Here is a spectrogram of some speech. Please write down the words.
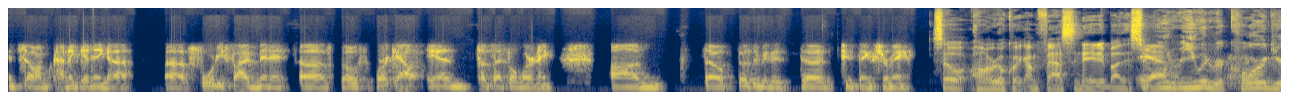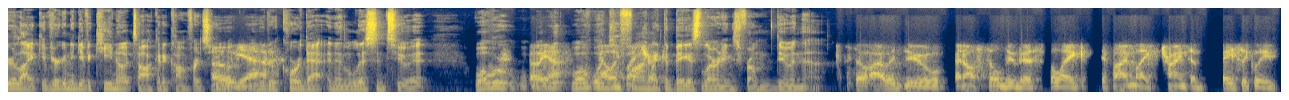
and so I'm kind of getting a, a 45 minutes of both workout and some type of learning. Um, so those would be the, the two things for me. So, hold on real quick. I'm fascinated by this. So yeah. you, would, you would record your like if you're going to give a keynote talk at a conference. You oh would, yeah. You would record that and then listen to it. What were? Oh yeah. What, what did you find like the biggest learnings from doing that? So I would do, and I'll still do this, but like if I'm like trying to basically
